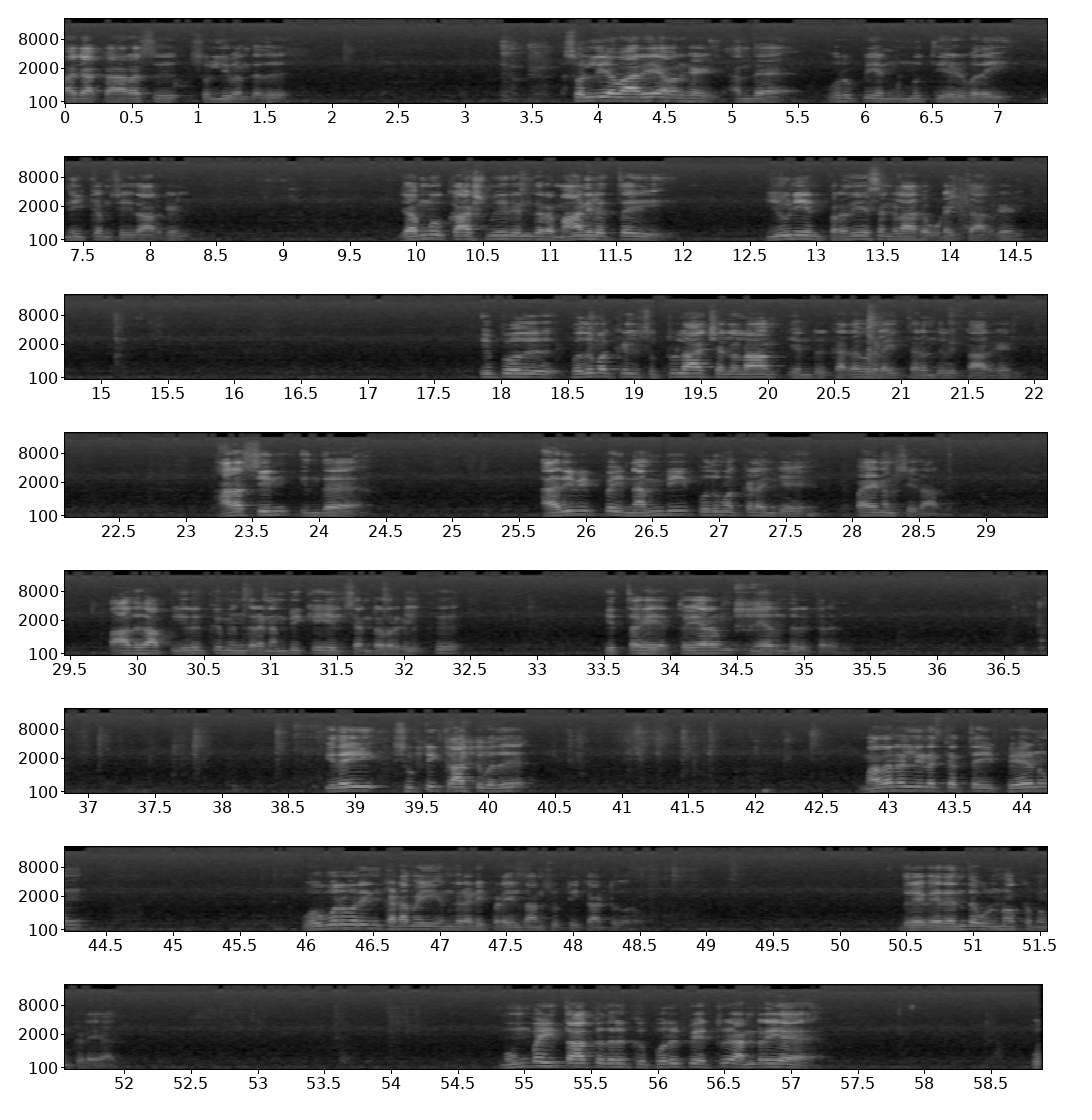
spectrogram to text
பாஜக அரசு சொல்லி வந்தது. சொல்லியவாறே அவர்கள் அந்த உறுப்பு எண் முன்னூற்றி எழுபதை நீக்கம் செய்தார்கள். ஜம்மு காஷ்மீர் என்கிற மாநிலத்தை யூனியன் பிரதேசங்களாக உடைத்தார்கள். இப்போது பொதுமக்கள் சுற்றுலா செல்லலாம் என்று கதவுகளை திறந்து விட்டார்கள். அரசின் இந்த அறிவிப்பை நம்பி பொதுமக்கள் அங்கே பயணம் செய்தார்கள். பாதுகாப்பு இருக்கும் என்கிற நம்பிக்கையில் சென்றவர்களுக்கு இத்தகைய துயரம் நேர்ந்திருக்கிறது. இதை சுட்டிக்காட்டுவது மத நல்லிணக்கத்தை பேணும் ஒவ்வொருவரின் கடமை என்கிற அடிப்படையில் தான் சுட்டிக்காட்டுகிறோம். இதில் வேறு எந்த உள்நோக்கமும் கிடையாது. மும்பை தாக்குதலுக்கு பொறுப்பேற்று அன்றைய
